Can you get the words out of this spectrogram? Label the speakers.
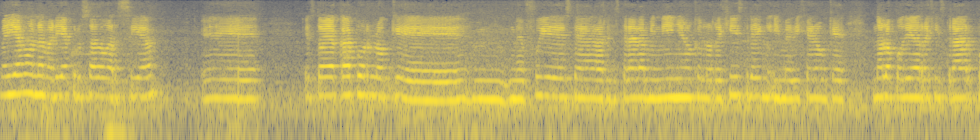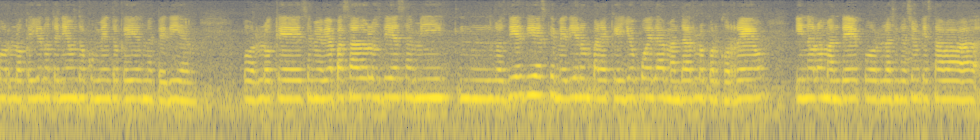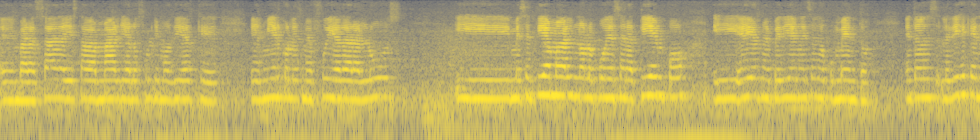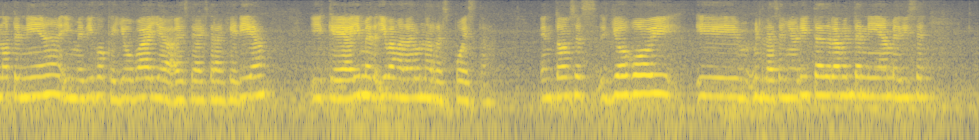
Speaker 1: Me llamo Ana María Cruzado García. Eh, estoy acá por lo que mm, me fui este, a registrar a mi niño, que lo registren y me dijeron que no lo podía registrar por lo que yo no tenía un documento que ellos me pedían. Por lo que se me había pasado los días a mí, mm, los 10 días que me dieron para que yo pueda mandarlo por correo y no lo mandé por la situación que estaba embarazada y estaba mal ya los últimos días que el miércoles me fui a dar a luz y me sentía mal, no lo pude hacer a tiempo y ellos me pedían ese documento. Entonces le dije que no tenía y me dijo que yo vaya a, este, a extranjería y que ahí me iban a dar una respuesta. Entonces yo voy y la señorita de la ventanilla me dice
